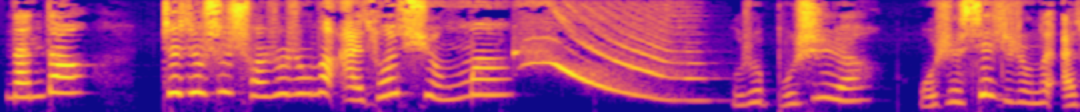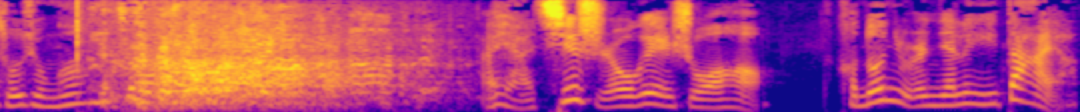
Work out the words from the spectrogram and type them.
难道这就是传说中的矮矬穷吗？我说不是啊，我是现实中的矮矬穷啊。哎呀，其实我跟你说哈，很多女人年龄一大呀，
